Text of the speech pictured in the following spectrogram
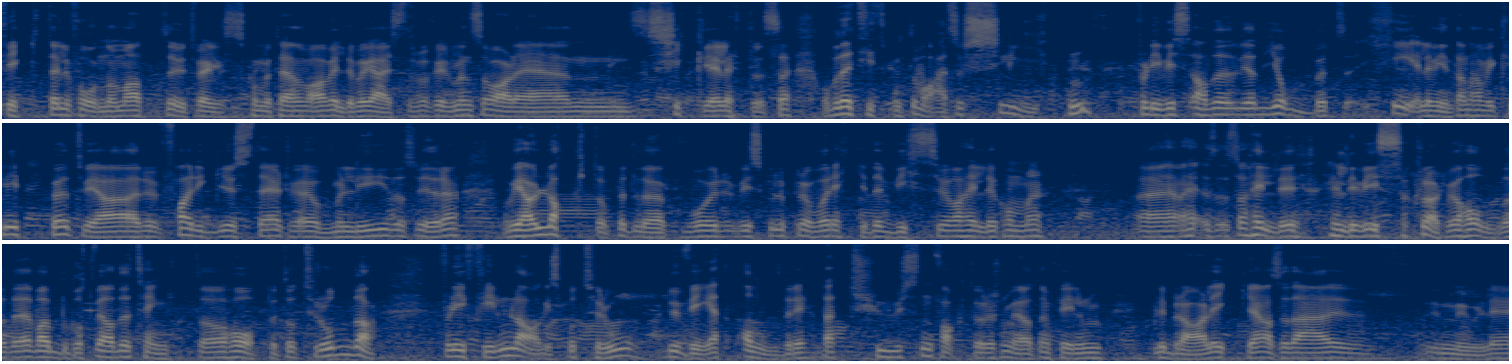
fikk telefonen om at utvelgelseskomiteen var veldig begeistret for filmen, så var det en skikkelig lettelse. Og på det tidspunktet var jeg så sliten. Fordi vi hadde, vi hadde jobbet hele vinteren. har vi klippet, vi har fargejustert, vi har jobbet med lyd osv. Og, så og vi har jo lagt opp et løp hvor vi skulle prøve å rekke det hvis vi var heldige å komme. Eh, så heldig, heldigvis så klarte vi å holde det. Det var godt vi hadde tenkt og håpet og trodd. da. Fordi film lages på tro. Du vet aldri. Det er tusen faktorer som gjør at en film blir bra eller ikke. Altså Det er umulig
